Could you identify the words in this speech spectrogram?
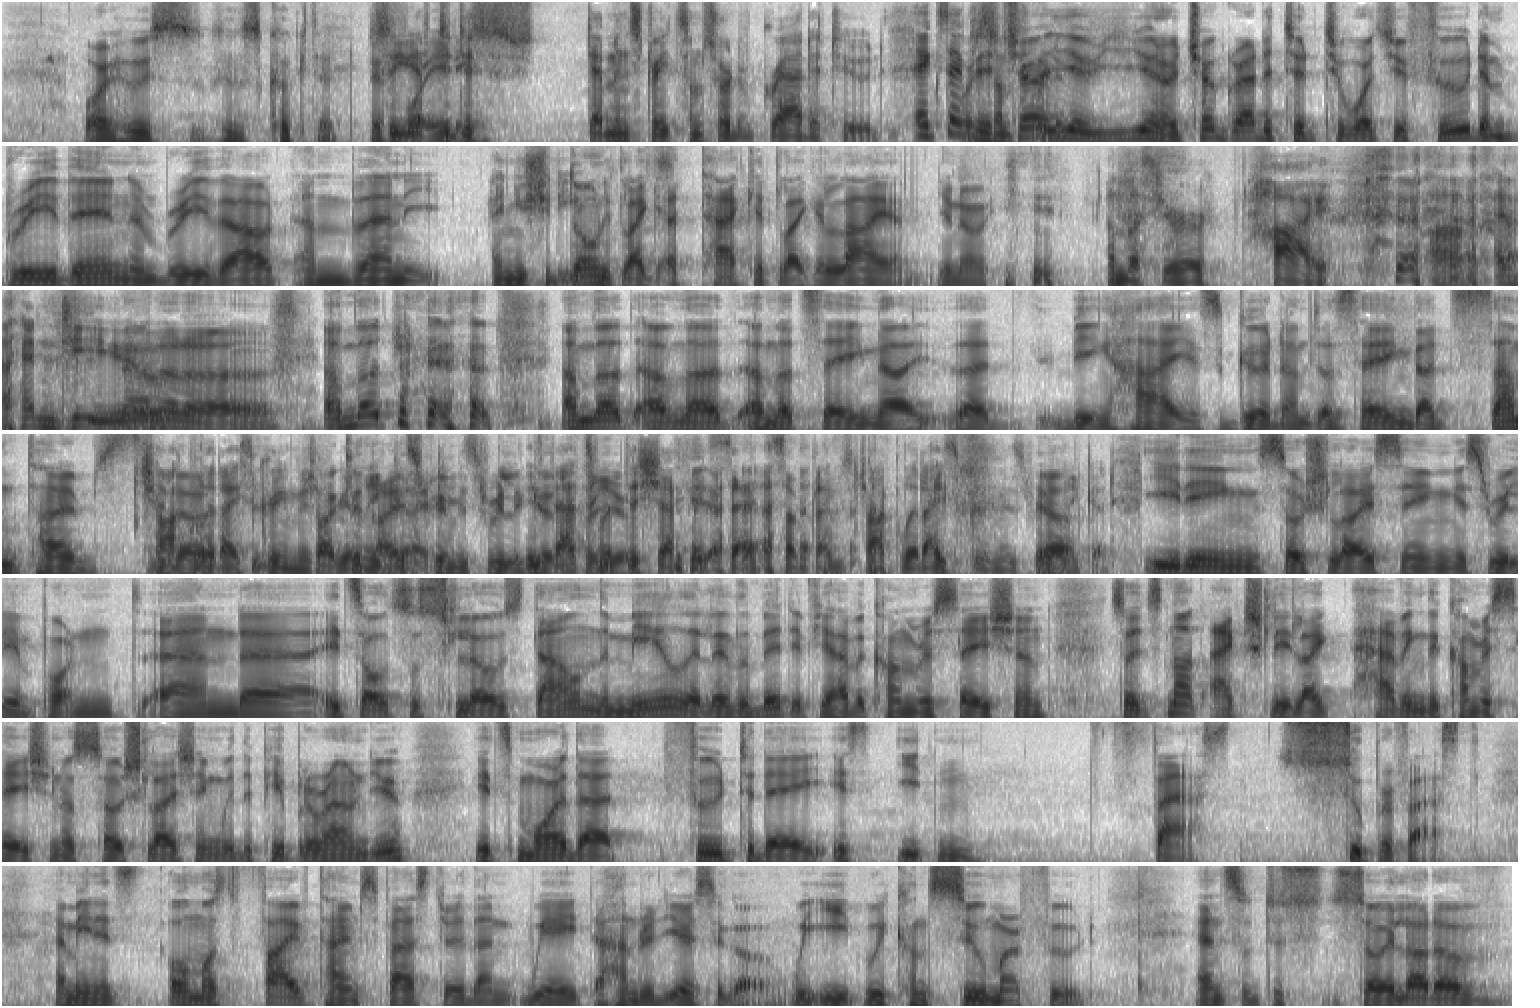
or who's who's cooked it before So, you have to just demonstrate some sort of gratitude. Exactly. Show, sort of- you, you know, show gratitude towards your food and breathe in and breathe out and then eat. and you should Don't like attack it like a lion, you know. unless you're high. Um, and then do you? no, no, no. I'm not trying. I'm not. I'm not. I'm not saying that that being high is good. I'm just saying that sometimes you know, Chocolate ice cream is chocolate really ice good. cream is really good. That's what you. the chef has said. Sometimes chocolate ice cream is really Yeah. good. Eating, socializing is really important, and uh, it's also slows down the meal a little bit if you have a conversation. So it's not actually like having the conversation or socializing with the people around you. It's more that food today is eaten fast, super fast. I mean, it's almost five times faster than we ate hundred years ago. We eat, we consume our food, and so to so a lot of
